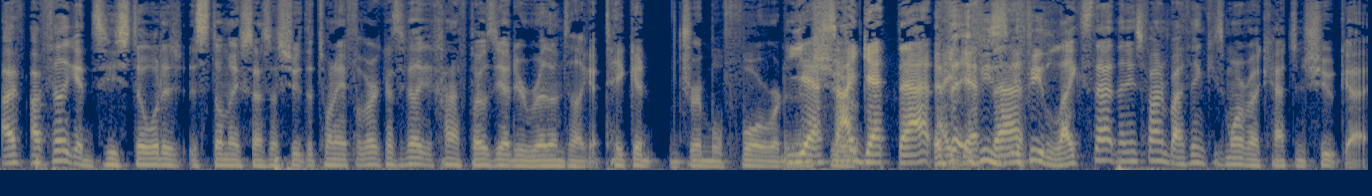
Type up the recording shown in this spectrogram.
I, I feel like it's, he still would. It still makes sense to shoot the twenty eight footer because I feel like it kind of throws you out of your rhythm to like a take a dribble forward. And then yes. I get that. If, I if get he's that. if he likes that, then he's fine. But I think he's more of a catch and shoot guy.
